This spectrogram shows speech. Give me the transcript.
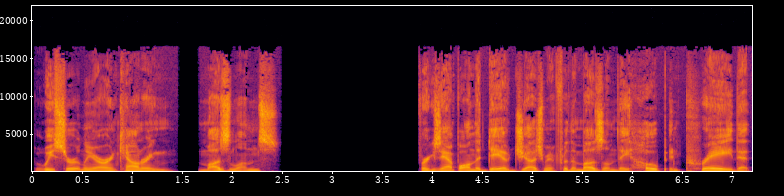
but we certainly are encountering Muslims. For example, on the day of judgment for the Muslim, they hope and pray that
